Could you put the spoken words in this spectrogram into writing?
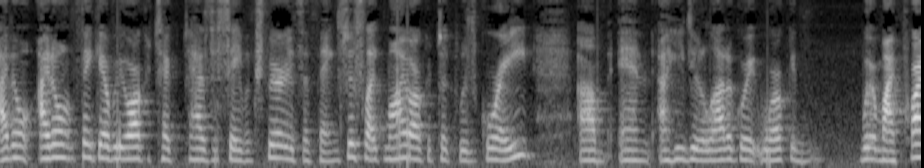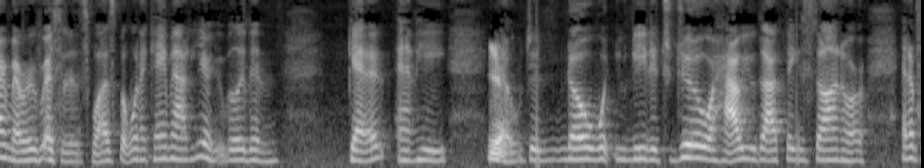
I don't I don't think every architect has the same experience of things. Just like my architect was great, um, and uh, he did a lot of great work in where my primary residence was, but when it came out here, he really didn't get it, and he yeah. you know didn't know what you needed to do or how you got things done, or and of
